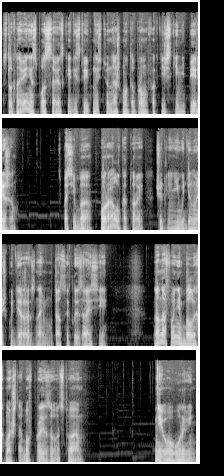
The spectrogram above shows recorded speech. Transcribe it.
столкновение с постсоветской действительностью наш мотопром фактически не пережил. Спасибо Уралу, который чуть ли не в одиночку держит знамя мотоцикла из России. Но на фоне былых масштабов производства его уровень,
